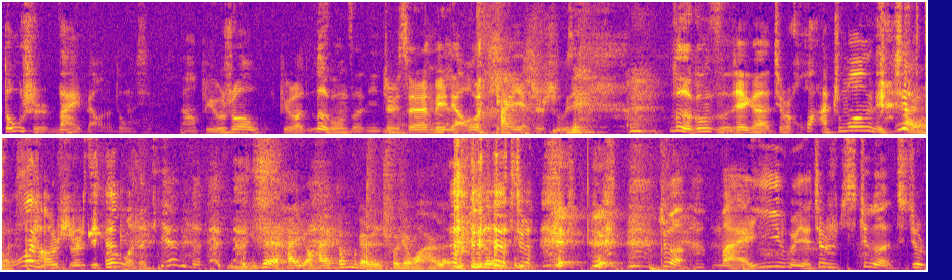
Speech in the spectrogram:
都是外表的东西。然后比如说，比如说乐公子，你这虽然没聊过，应该也是熟悉。乐公子这个就是化妆，你这多长时间？我的天哪！你这还有还跟不跟人出去玩了？你 这这买衣服也就是这个，就是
